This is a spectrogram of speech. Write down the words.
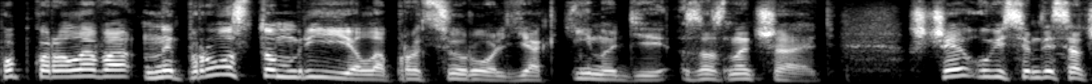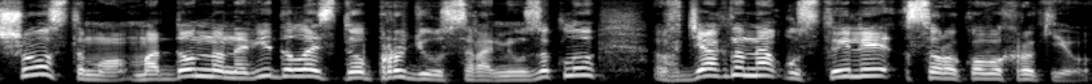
поп-королева не просто мріяла про цю роль, як іноді зазначають. Ще у 86-му Мадонна навідалась до продюсера мюзиклу, вдягнена у стилі 40-х років.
